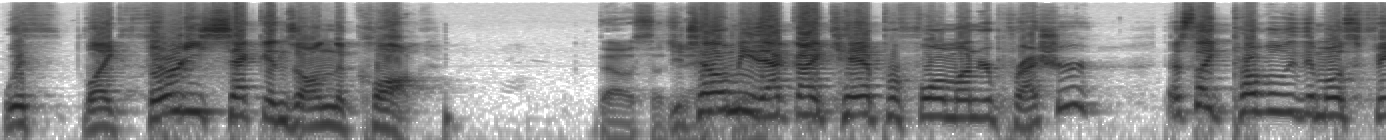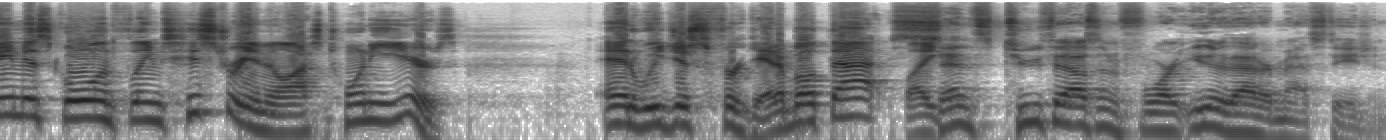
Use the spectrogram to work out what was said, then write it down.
with like 30 seconds on the clock. That was such. You telling me that guy can't perform under pressure? That's like probably the most famous goal in Flames history in the last 20 years. And we just forget about that? Like since 2004, either that or Matt Stajan.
